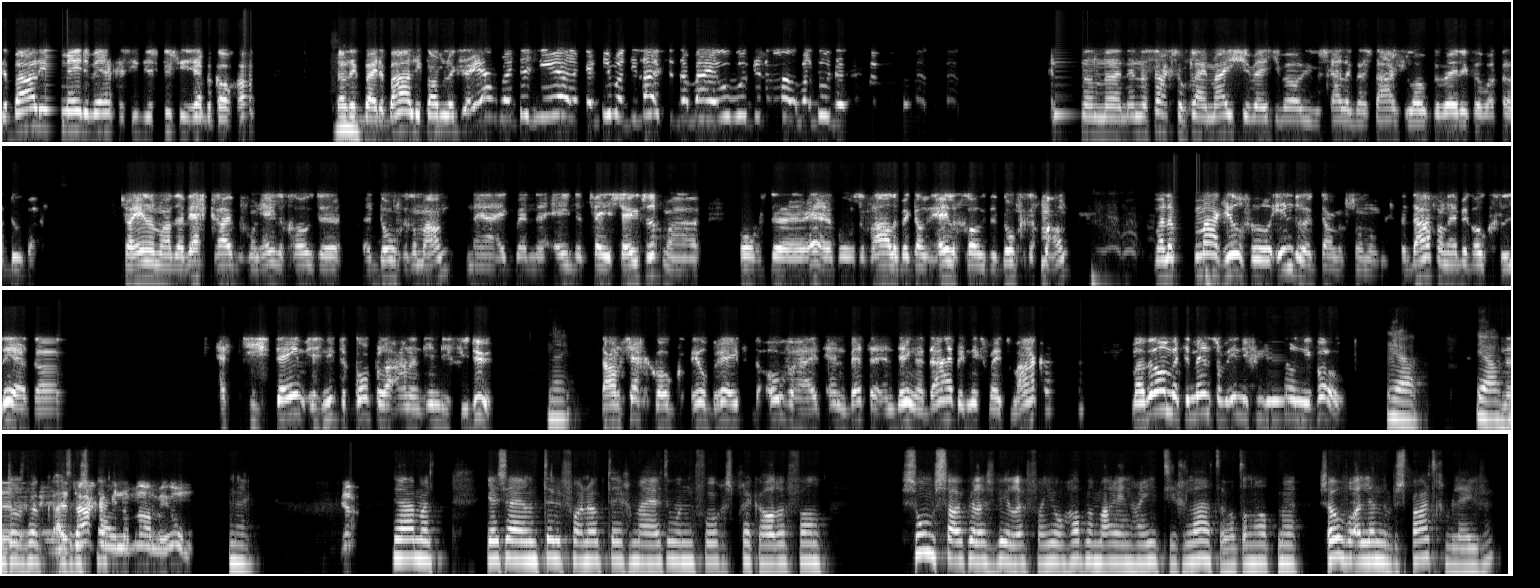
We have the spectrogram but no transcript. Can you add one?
De Bali-medewerkers, die discussies heb ik al gehad. Dat Mhm. ik bij de Bali kwam en ik zei, ja, maar het is niet eerlijk. En niemand die luistert naar mij. Hoe moet ik dit allemaal doen? En dan, eh, en dan zag ik zo'n klein meisje, weet je wel, die waarschijnlijk naar stage loopt. Dan weet ik veel wat dat doet. Zo helemaal daar wegkruipen voor een hele grote, eh, donkere man. Nou ja, ik ben eh, 1,72, maar volgens de, hè, volgens de verhalen ben ik dan een hele grote, donkere man. Maar dat maakt heel veel indruk dan op sommige. Daarvan heb ik ook geleerd dat het systeem is niet te koppelen aan een individu. Nee, Daarom zeg ik ook heel breed, de overheid en wetten en dingen, daar heb ik niks mee te maken. Maar wel met de mensen op individueel niveau. ja. Ja, En, dat is ook eh, uit daar ga je normaal mee om. Nee. Ja. Ja, maar jij zei aan de telefoon ook tegen mij toen we een voorgesprek hadden van... Soms zou ik wel eens willen van, joh, had me maar in Haiti gelaten. Want dan had me zoveel ellende bespaard gebleven.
